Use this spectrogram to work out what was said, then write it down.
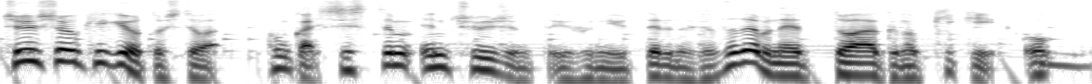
中小企業としては今回システムイントゥージョンというふうに言ってるんだけど例えばネットワークの機器を、うん、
